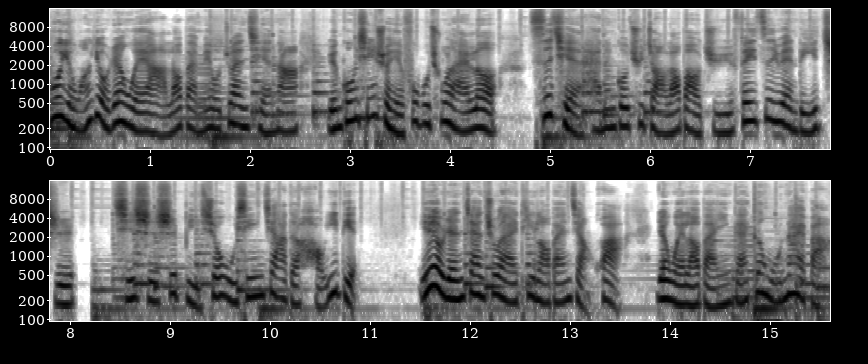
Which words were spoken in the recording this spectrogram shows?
不过有网友认为啊，老板没有赚钱呐、员工薪水也付不出来了，资遣还能够去找劳保局非自愿离职，其实是比休无薪假的好一点。也有人站出来替老板讲话，认为老板应该更无奈吧，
